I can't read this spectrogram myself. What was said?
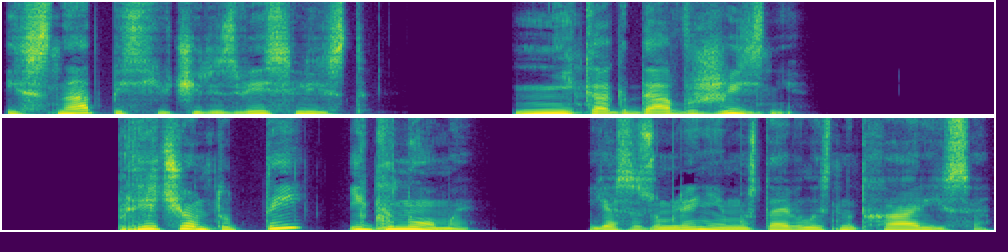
и с надписью через весь лист. «Никогда в жизни». «При тут ты и гномы?» Я с изумлением уставилась на Тхаариса,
